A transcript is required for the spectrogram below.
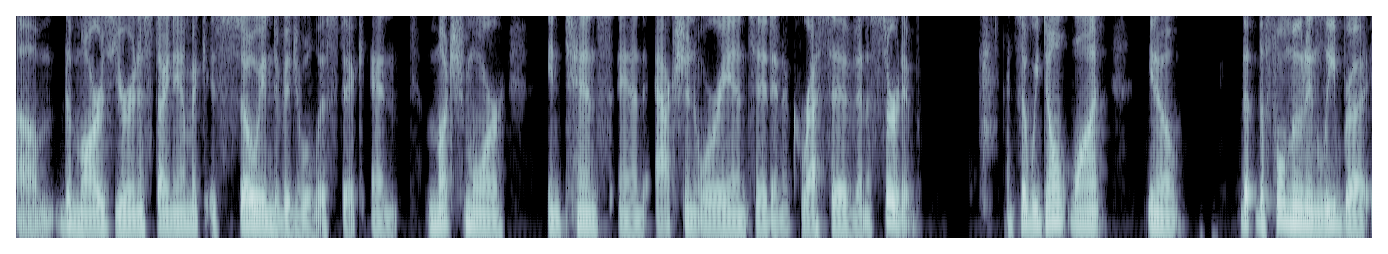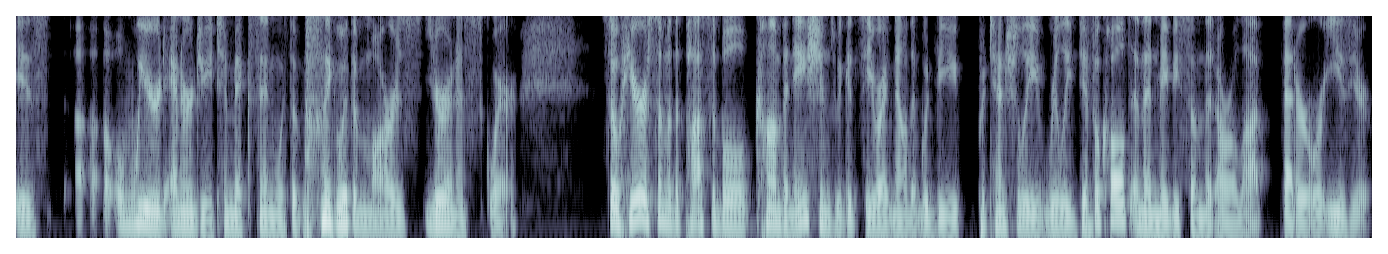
um, the Mars Uranus dynamic is so individualistic and much more intense and action oriented and aggressive and assertive. And so we don't want, you know, the, the full moon in Libra is a, a weird energy to mix in with a like with a Mars Uranus square. So here are some of the possible combinations we could see right now that would be potentially really difficult, and then maybe some that are a lot better or easier.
